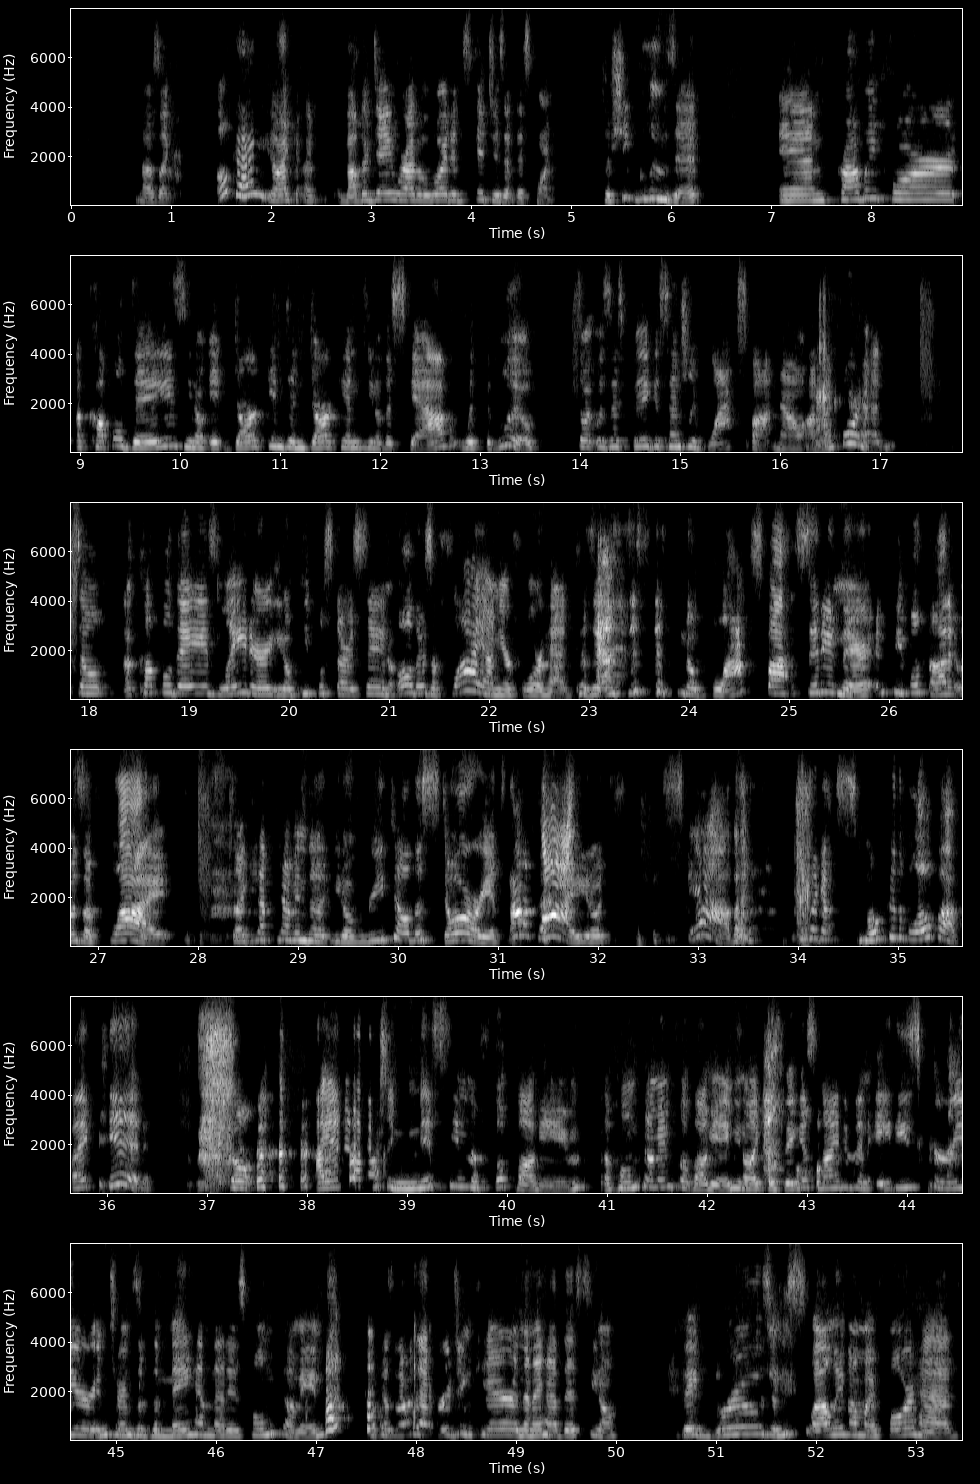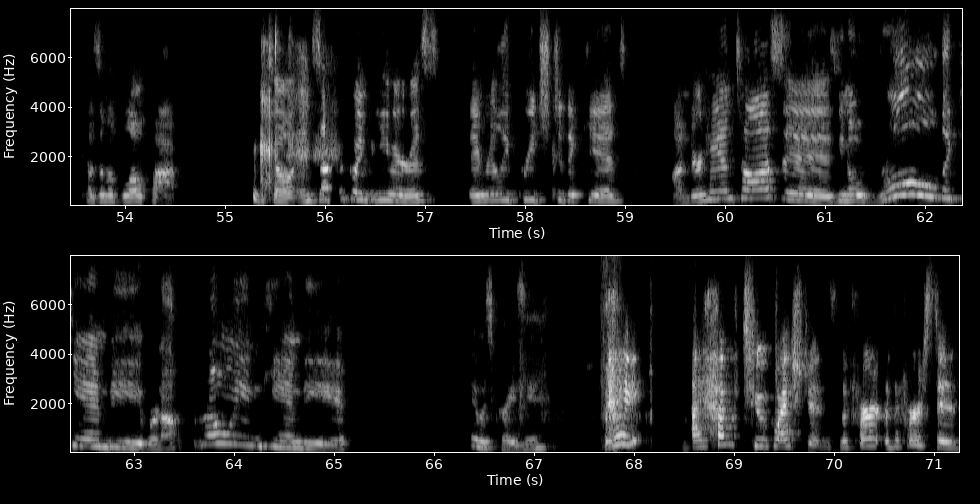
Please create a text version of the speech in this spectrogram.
And I was like, okay, you know, I, I, another day where I've avoided stitches at this point. So she glues it and probably for a couple days, you know, it darkened and darkened, you know, the scab with the glue. So it was this big, essentially black spot now on my forehead. So a couple days later, you know, people start saying, "Oh, there's a fly on your forehead," because it was just this, you know, black spot sitting there, and people thought it was a fly. So I kept having to, you know, retell the story. It's not a fly, you know, it's it's a scab because I got smoked with a blow pop by a kid. So I ended up actually missing the football game, the homecoming football game, you know, like the biggest night of an AD's career in terms of the mayhem that is homecoming because I was at urgent care and then I had this, you know, big bruise and swelling on my forehead because of a blow pop. So in subsequent years, they really preached to the kids underhand tosses, you know, roll the candy. We're not throwing candy. It was crazy. Hey, I have two questions. The first the first is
